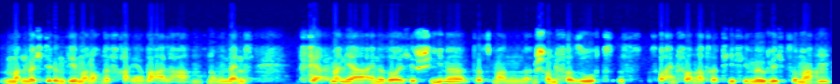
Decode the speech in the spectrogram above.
man möchte irgendwie immer noch eine freie Wahl haben. Und im Moment fährt man ja eine solche Schiene, dass man schon versucht, es so einfach und attraktiv wie möglich zu machen.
